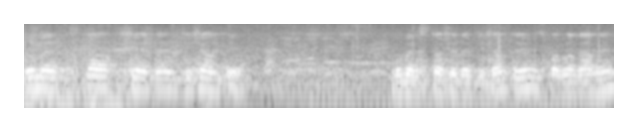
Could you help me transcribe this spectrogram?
Numer 170. Numer 170. Spoglądamy.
